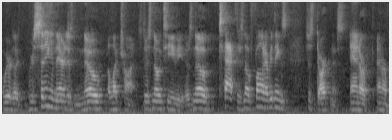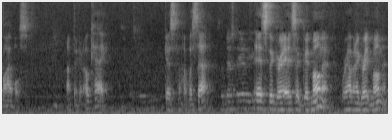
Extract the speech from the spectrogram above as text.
We were, we were sitting in there, and there's no electronics, there's no TV, there's no tech, there's no phone, everything's just darkness and our, and our Bibles. I'm thinking, okay. Guess what's that? It's the best day of the year. It's the great. It's a good moment. We're having a great moment.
